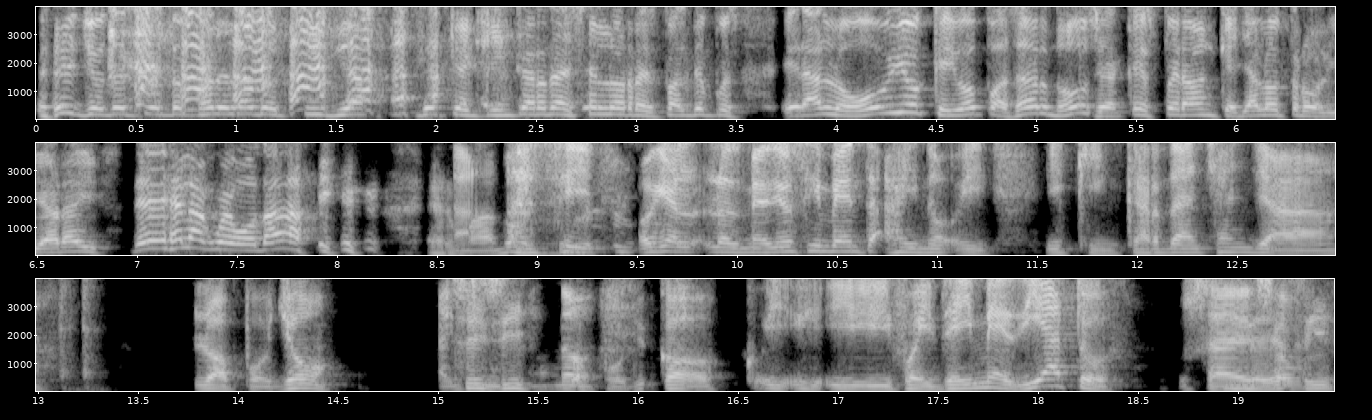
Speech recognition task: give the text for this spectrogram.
Yo no entiendo cuál es la noticia de que Kim Kardashian lo respalde, pues era lo obvio que iba a pasar, ¿no? O sea, que esperaban que ella lo troleara y deje la huevonada. Hermano. Ah, sí, oye, los medios inventan, ay no, y, y Kim Kardashian ya lo apoyó. sí, sí, lo apoyó. Y, fue de inmediato. O sea, eso. Sí.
